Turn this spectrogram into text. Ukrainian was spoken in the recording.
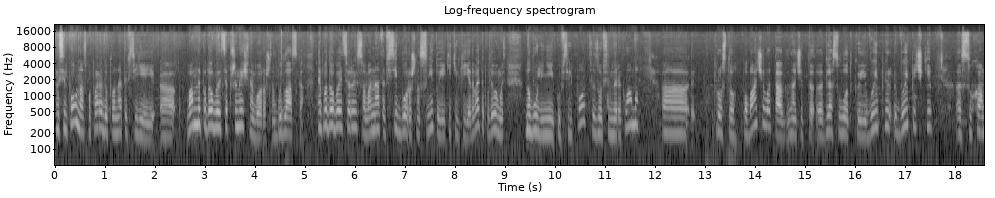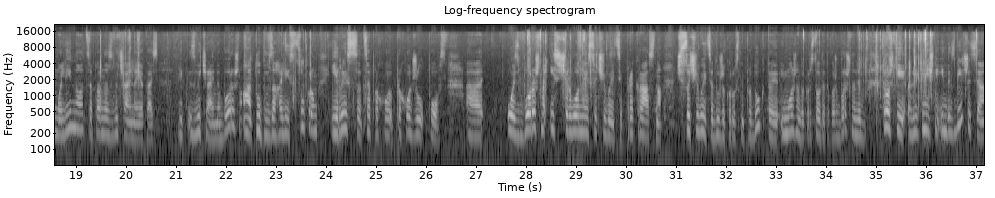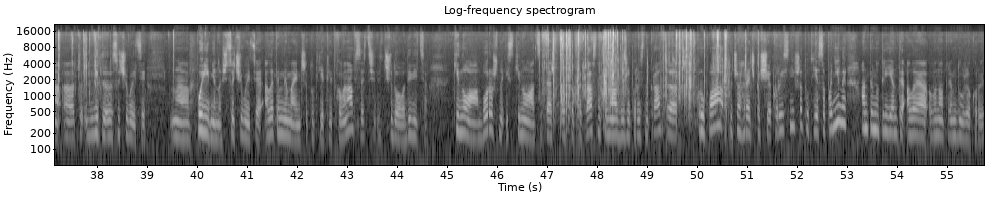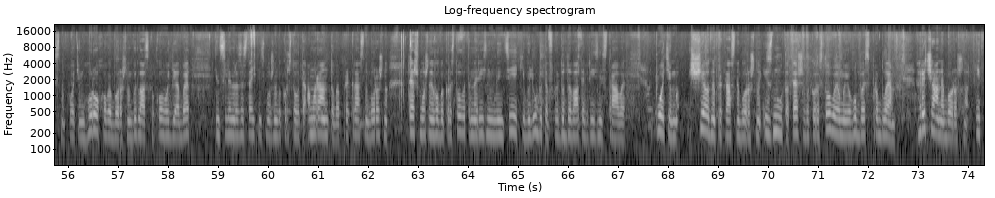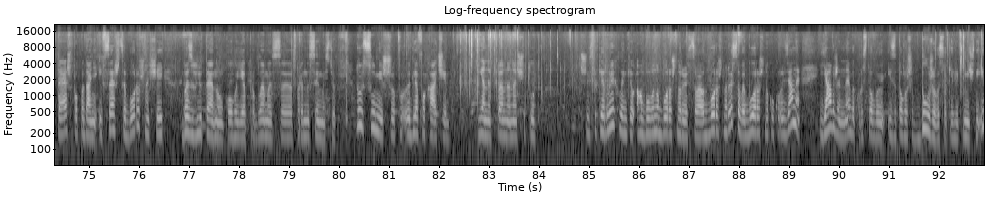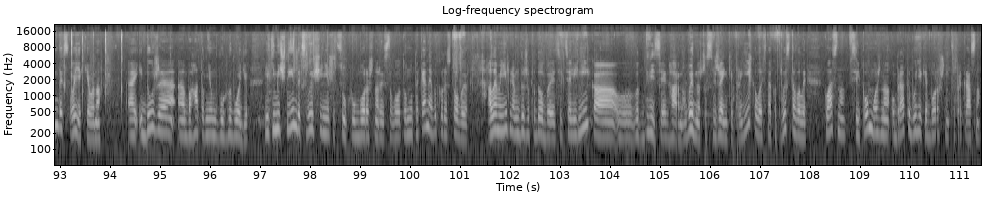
Ну, сільпо у нас попереду планети всієї. Е, Вам не подобається пшеничне борошно? Будь ласка, не подобається рисове, нате всі борошна світу, які тільки є. Давайте подивимось нову лінійку в сільпо. Це зовсім не реклама. Е, Просто побачила так. Значить, е, для солодкої випічки суха моліно, це певно звичайна якась. як- Звичайне борошно. А тут взагалі з цукром і рис це прохо- проходжу повз. Ось борошно із червоної сочевиці. Прекрасно. Сочевиця дуже корисний продукт, е, і можна використовувати також борошно. Не трошки глікемічний індекс збільшиться е, від е, сочевиці. Порівняно з сочевицею, але тим не менше тут є клітковина, все чудово. Дивіться, кіноа, борошно із кіноа. Це теж просто прекрасно. Кіноа дуже корисна е, крупа, хоча гречка ще корисніша. Тут є сапоніни, антинутрієнти, але вона прям дуже корисна. Потім горохове борошно, будь ласка, у кого діабет, інсулінрезистентність можна використовувати. Амарантове, прекрасне борошно. Теж можна його використовувати на різні млинці, які ви любите додавати в різні страви. Потім ще одне прекрасне борошно із нута. Теж використовуємо його без проблем. Гречане борошно і теж попадання. І все ж це борошно ще й без глютену, у кого є проблеми з е, переносимістю. Ну, суміш для фокачі. Я не впевнена, що тут щось таке рихленьке, а бо воно борошно рисове. От борошно рисове, борошно кукурудзяне я вже не використовую із-за того, що дуже високий глікемічний індекс. Ой, яке воно. Е, І дуже е, багато в ньому вуглеводів. Глікемічний індекс вищий, ніж у цукру борошна рисового, тому таке не використовую. Але мені прям дуже подобається ця лінійка. От дивіться, як гарно. Видно, що свіженьке приїхало, ось так от виставили. Класно, в сільпо можна обрати будь-яке борошно, це прекрасно.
